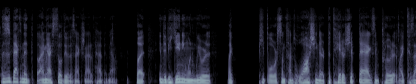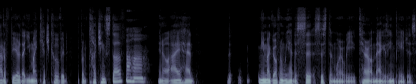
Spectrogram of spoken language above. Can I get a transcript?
This is back in the. I mean, I still do this actually out of habit now. But in the beginning, when we were like, people were sometimes washing their potato chip bags and product like because out of fear that you might catch COVID from touching stuff. Uh huh. You know, I had the, me and my girlfriend. We had this sy- system where we tear out magazine pages,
